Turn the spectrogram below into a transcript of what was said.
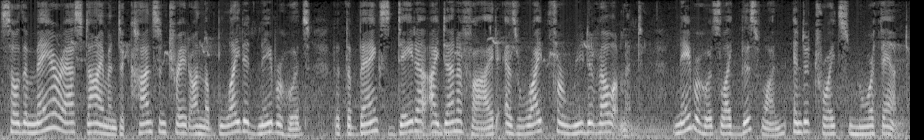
So the mayor asked Dimon to concentrate on the blighted neighborhoods that the bank's data identified as ripe for redevelopment. Neighborhoods like this one in Detroit's North End.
